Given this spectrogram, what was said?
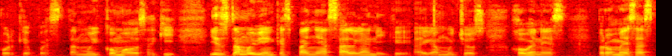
porque pues están muy cómodos aquí. Y eso está muy bien, que España salgan y que haya muchos jóvenes promesas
